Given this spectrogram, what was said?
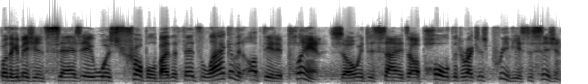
But the commission says it was troubled by the Fed's lack of an updated plan, so it decided to uphold the director's previous decision.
